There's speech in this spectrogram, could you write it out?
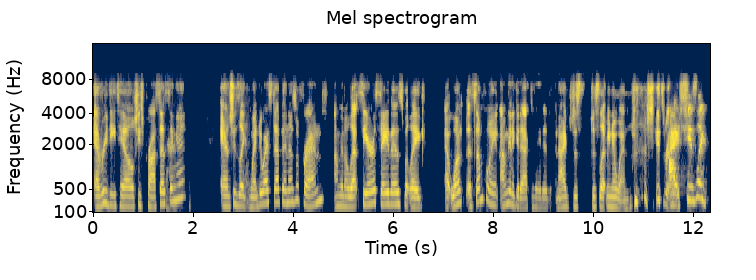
every detail. She's processing it, and she's like, "When do I step in as a friend? I'm gonna let Ciara say this, but like at one at some point, I'm gonna get activated, and I just just let me know when she's ready." I she's like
